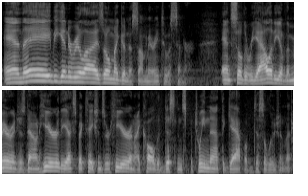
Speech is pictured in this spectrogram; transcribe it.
And they begin to realize, oh my goodness, I'm married to a sinner. And so the reality of the marriage is down here, the expectations are here, and I call the distance between that the gap of disillusionment.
